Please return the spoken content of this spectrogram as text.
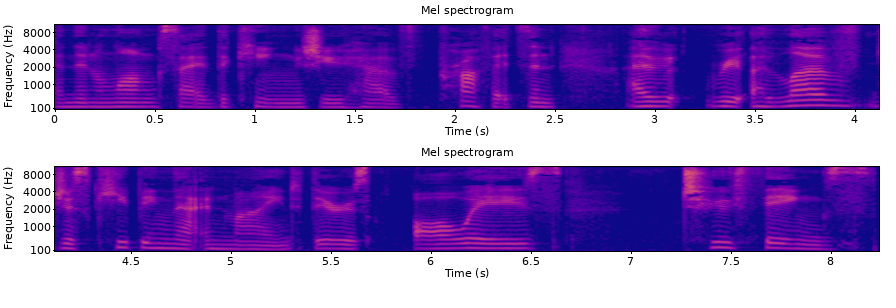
and then alongside the kings you have prophets and i re- i love just keeping that in mind there's always two things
